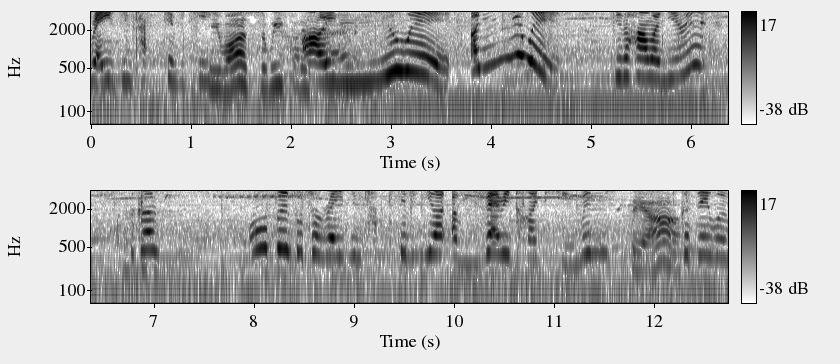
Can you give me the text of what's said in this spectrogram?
raised in captivity? he was. So we've got his I parents. knew it. I knew it. Do you know how I knew it? Because all birds that are raised in captivity are, are very kind to humans They are. because they were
